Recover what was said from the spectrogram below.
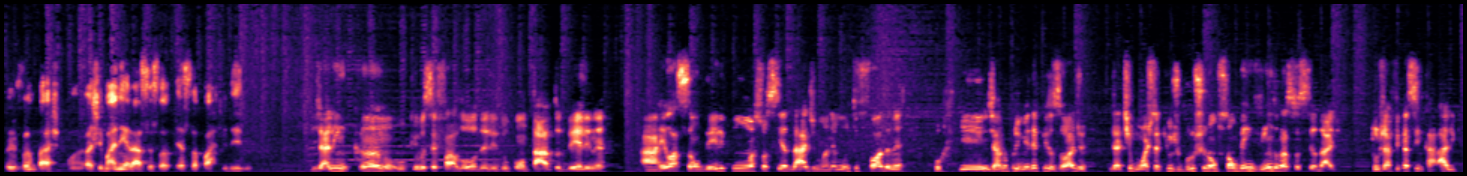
foi fantástico. Mano. Achei maneiraça essa, essa parte dele. Já linkando o que você falou dele, do contato dele, né? A relação dele com a sociedade, mano, é muito foda, né? Porque já no primeiro episódio já te mostra que os bruxos não são bem-vindos na sociedade. Tu já fica assim, caralho, que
